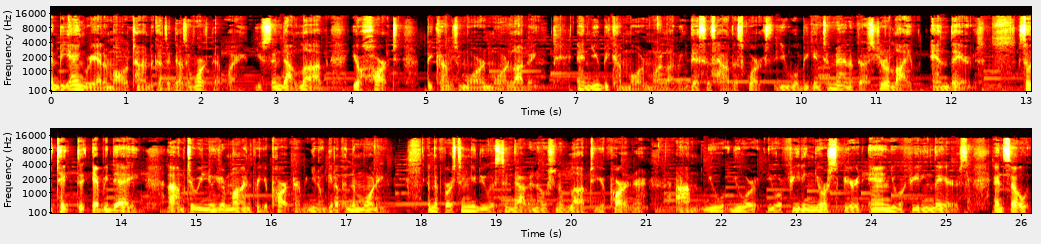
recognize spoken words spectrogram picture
and be angry at them all the time because it doesn't work that way. You send out love, your heart becomes more and more loving and you become more and more loving. This is how this works. You will begin to manifest your life and theirs. So take the, every day um, to renew your mind for your partner. You know, get up in the morning and the first thing you do is send out an ocean of love to your partner. Um, you you are you are feeding your spirit and you are feeding theirs, and so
